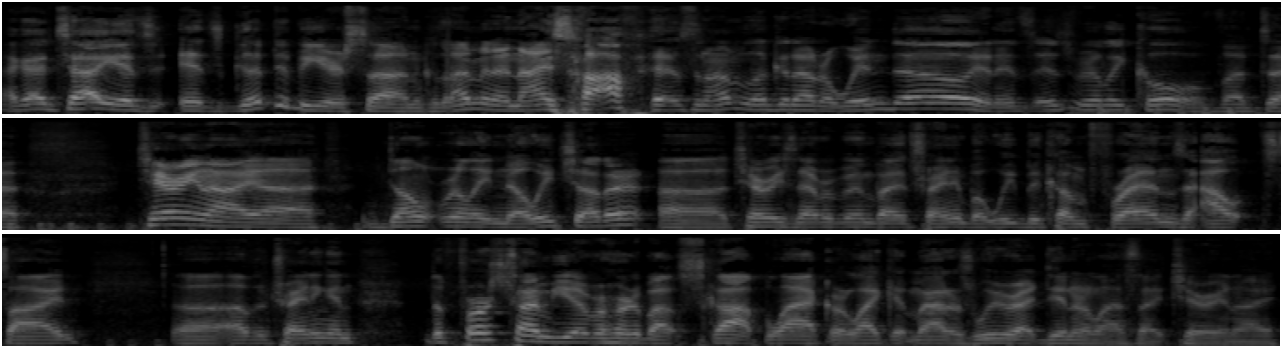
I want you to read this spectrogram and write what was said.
I got to tell you, it's it's good to be your son because I'm in a nice office and I'm looking out a window, and it's it's really cool. But uh, Terry and I uh, don't really know each other. Uh, Terry's never been by the training, but we've become friends outside uh, of the training. And the first time you ever heard about Scott Black or Like It Matters, we were at dinner last night, Terry and I,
